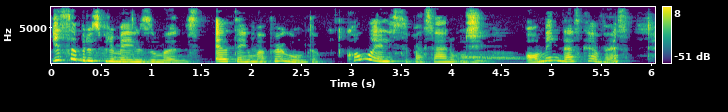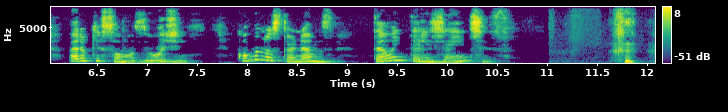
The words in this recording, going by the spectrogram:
E sobre os primeiros humanos? Eu tenho uma pergunta. Como eles se passaram de homem das cavernas para o que somos hoje? Como nos tornamos tão inteligentes?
